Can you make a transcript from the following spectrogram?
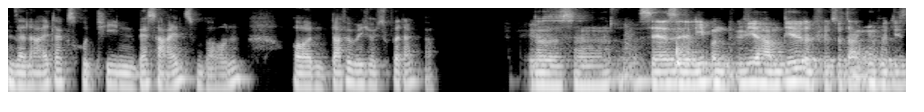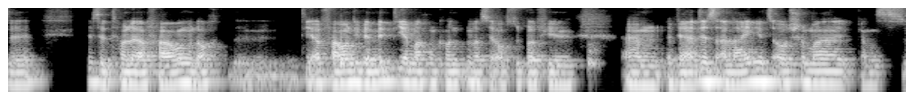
in seine Alltagsroutinen besser einzubauen. Und dafür bin ich euch super dankbar. Das ist äh, sehr, sehr lieb und wir haben dir dafür zu danken für diese diese tolle Erfahrung und auch äh, die Erfahrung, die wir mit dir machen konnten, was ja auch super viel ähm, wert ist. Allein jetzt auch schon mal ganz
